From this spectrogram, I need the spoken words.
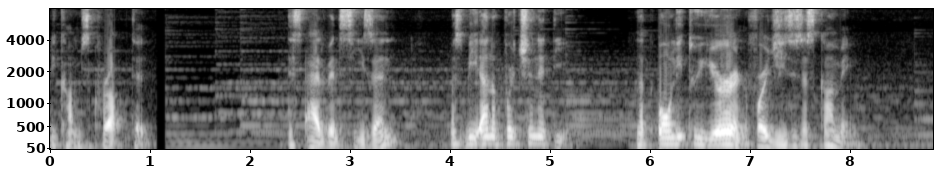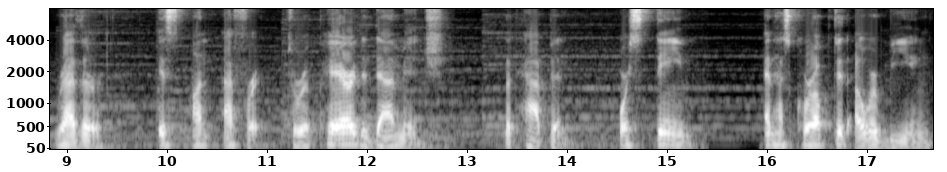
becomes corrupted. This Advent season must be an opportunity not only to yearn for Jesus' coming, rather, is an effort to repair the damage that happened or stained and has corrupted our being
